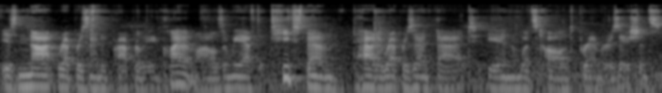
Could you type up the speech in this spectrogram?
is not represented properly in climate models, and we have to teach them how to represent that in what's called parameterizations.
